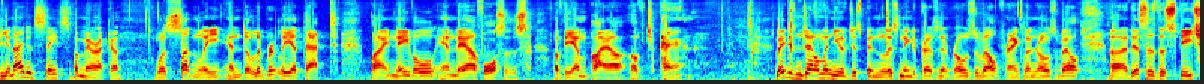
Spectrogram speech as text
the United States of America was suddenly and deliberately attacked by naval and air forces of the Empire of Japan. Ladies and gentlemen, you have just been listening to President Roosevelt, Franklin Roosevelt. Uh, this is the speech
